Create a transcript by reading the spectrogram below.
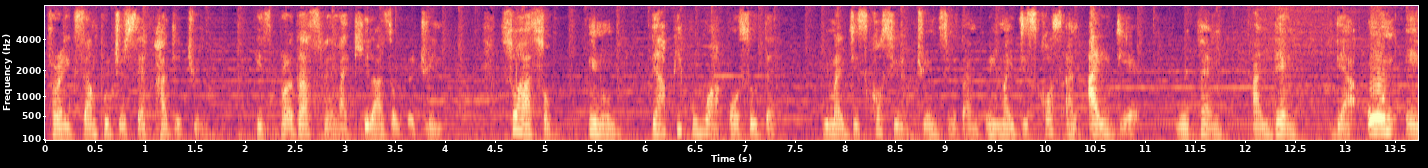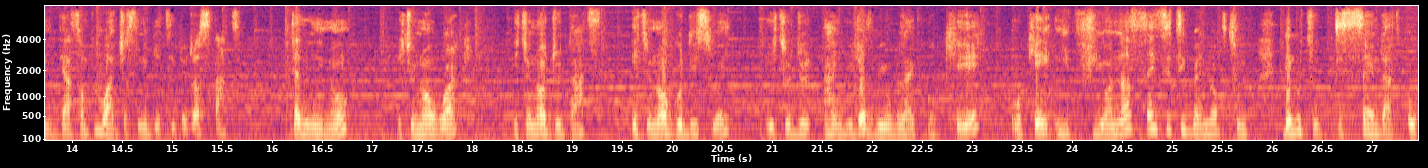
For example, Joseph had a dream. His brothers were like killers of the dream. So as of you know, there are people who are also there. You might discuss your dreams with them, you might discuss an idea with them, and then their own aim. There are some people who are just negative, they just start telling you, no, it will not work, it will not do that, it will not go this way, it will do, and you just be like, okay, okay. If you're not sensitive enough to be able to discern that, oh,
